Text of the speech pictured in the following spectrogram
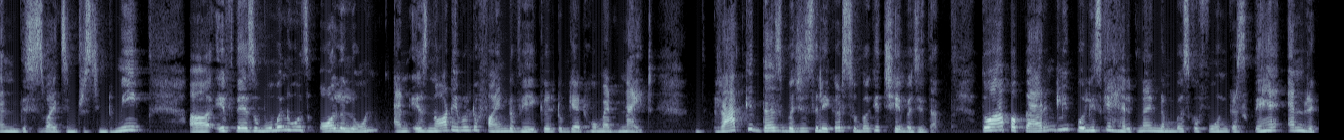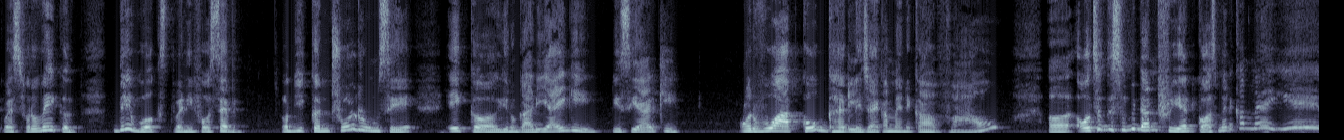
and this is why it's interesting to me if there is a woman who is all alone and is not able to find a vehicle to get home at night रात के दस बजे से लेकर सुबह के छह बजे तक तो आप अपेरेंटली पुलिस के हेल्पलाइन नंबर्स को फ़ोन कर सकते हैं and request for a vehicle they work twenty four seven अब ये कंट्रोल रूम से एक यू नो गाड़ी आएगी पीसीआर की और वो आपको घर ले जाएगा। मैंने कहा, wow also this will be done free at cost मैंने कहा, मैं ये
